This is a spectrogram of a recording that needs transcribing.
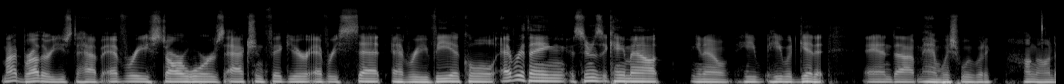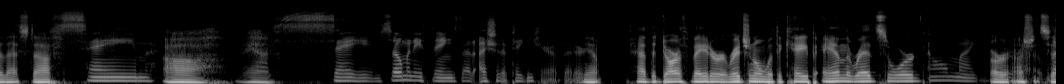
My brother used to have every Star Wars action figure, every set, every vehicle, everything. As soon as it came out, you know, he he would get it. And uh, man, wish we would have hung on to that stuff. Same, Oh man, same. So many things that I should have taken care of better. Yep. had the Darth Vader original with the cape and the red sword, Oh my. or I should say,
